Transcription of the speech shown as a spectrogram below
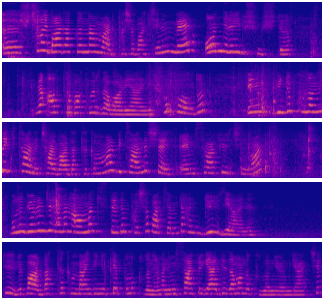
e, şu çay bardaklarından vardı Paşa Bahçe'nin ve 10 liraya düşmüştü. Ve alt tabakları da var yani. Şok oldum. Benim günlük kullanımda iki tane çay bardak takımım var. Bir tane şey e, misafir için var. Bunu görünce hemen almak istedim. Paşa Bahçe'mde hani düz yani. Düz bir bardak takım. Ben günlükte hep bunu kullanıyorum. Hani misafir geldiği zaman da kullanıyorum gerçi.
